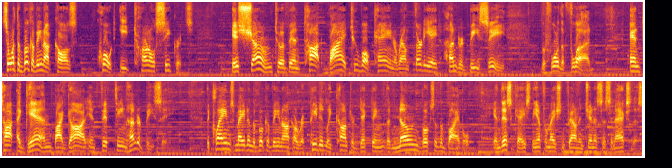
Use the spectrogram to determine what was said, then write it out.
So, what the book of Enoch calls, quote, eternal secrets, is shown to have been taught by Tubal Cain around 3800 BC, before the flood, and taught again by God in 1500 BC. The claims made in the book of Enoch are repeatedly contradicting the known books of the Bible, in this case, the information found in Genesis and Exodus.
